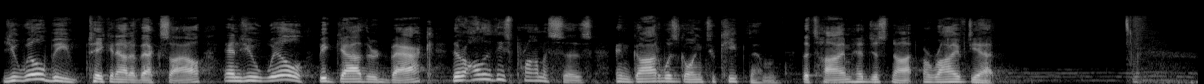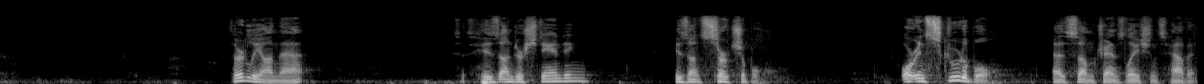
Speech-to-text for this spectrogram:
You will be taken out of exile and you will be gathered back. There are all of these promises and God was going to keep them. The time had just not arrived yet. Thirdly, on that, His understanding is unsearchable or inscrutable, as some translations have it.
